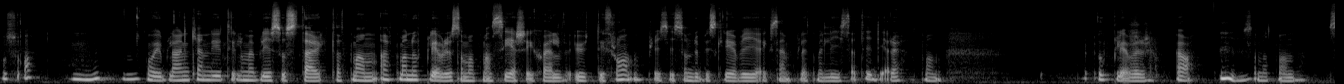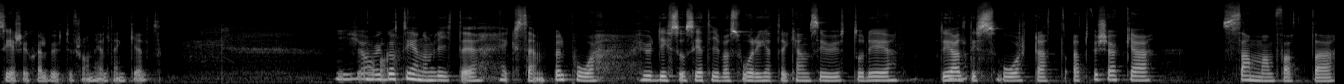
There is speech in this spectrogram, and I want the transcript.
och så. Mm. Mm. Och ibland kan det ju till och med bli så starkt att man, att man upplever det som att man ser sig själv utifrån. Precis som du beskrev i exemplet med Lisa tidigare. Att man upplever ja, mm. som att man ser sig själv utifrån helt enkelt. Ja. Vi har gått igenom lite exempel på hur dissociativa svårigheter kan se ut. Och det, det är mm. alltid svårt att, att försöka sammanfatta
